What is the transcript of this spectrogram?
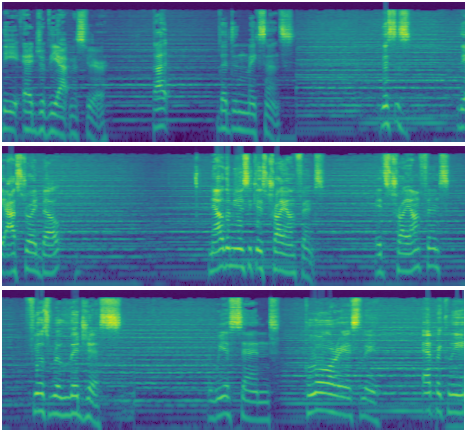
the edge of the atmosphere. That that didn't make sense. This is the asteroid belt. Now the music is triumphant. It's triumphant, feels religious. And we ascend gloriously, epically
